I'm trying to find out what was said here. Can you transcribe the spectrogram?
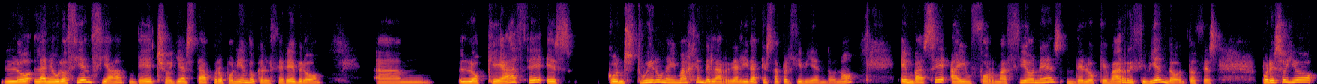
La neurociencia, de hecho, ya está proponiendo que el cerebro lo que hace es construir una imagen de la realidad que está percibiendo, ¿no? En base a informaciones de lo que va recibiendo. Entonces, por eso yo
